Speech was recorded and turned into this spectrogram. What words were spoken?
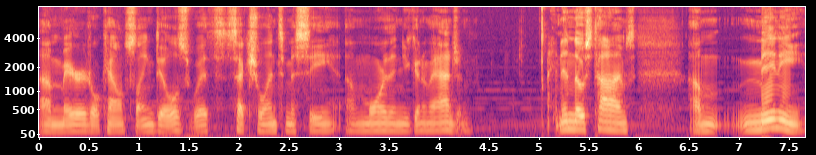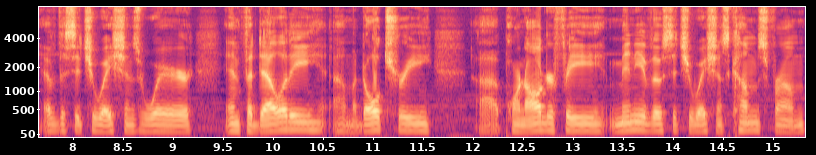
um, marital counseling deals with sexual intimacy um, more than you can imagine. And in those times, um, many of the situations where infidelity, um, adultery, uh, pornography, many of those situations comes from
